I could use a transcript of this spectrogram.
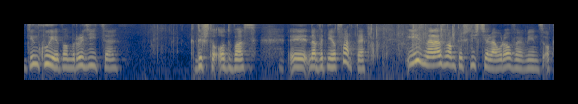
Dziękuję Wam, rodzice, gdyż to od Was yy, nawet nie otwarte. I znalazłam też liście laurowe, więc ok,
